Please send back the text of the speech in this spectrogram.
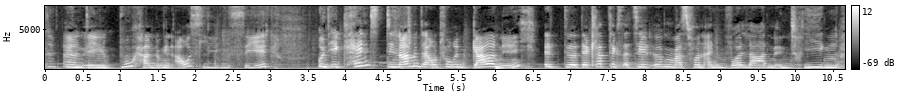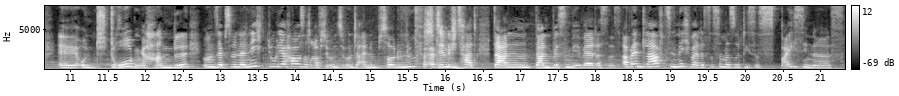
in nee. den Buchhandlungen ausliegen seht und ihr kennt den Namen der Autorin gar nicht, äh, der, der Klapptext erzählt irgendwas von einem Wollladen, Intrigen äh, und Drogenhandel und selbst wenn da nicht Julia Hauser draufsteht und sie unter einem Pseudonym veröffentlicht Stimmt. hat, dann, dann wissen wir, wer das ist. Aber entlarvt sie nicht, weil das ist immer so dieses Spiciness,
